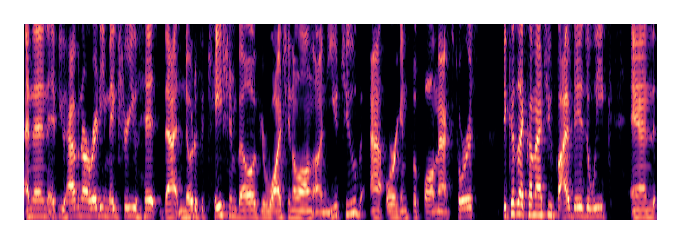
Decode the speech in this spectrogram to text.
And then, if you haven't already, make sure you hit that notification bell if you're watching along on YouTube at Oregon Football Max Torres because I come at you five days a week and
